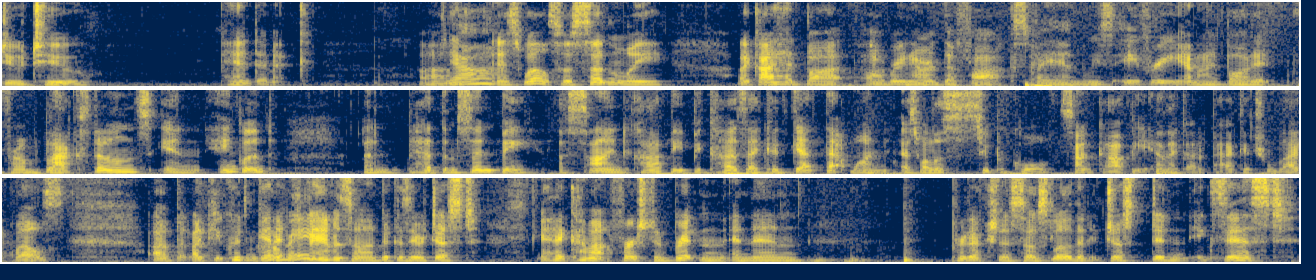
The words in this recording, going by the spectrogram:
due to pandemic um, Yeah. as well. So suddenly, like I had bought uh, Reynard the Fox by Anne Louise Avery, and I bought it from Blackstone's in England and had them send me a signed copy because I could get that one as well as a super cool signed copy, and I got a package from Blackwell's. Uh, but like you couldn't get it from Amazon because they were just it had come out first in Britain, and then production is so slow that it just didn't exist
